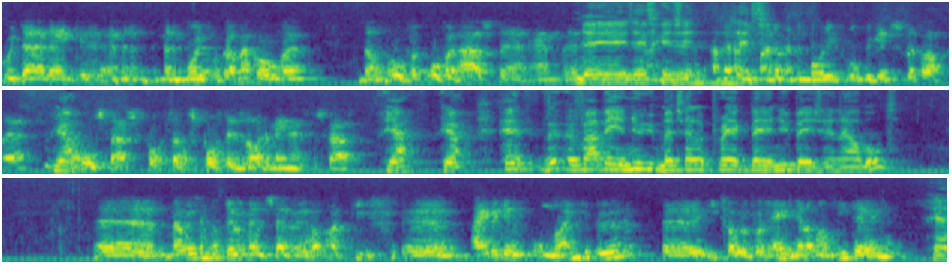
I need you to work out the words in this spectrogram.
goed nadenken en met een, met een mooi programma komen dan over, overhaasten. En, Nee, dat heeft geen de- zin. Aan de, mooie grondbeginselen van eh Ja. de All-Star sport, of sport in zijn algemeenheid verstaat. Ja, ja. Waar ben je nu, met welk project ben je nu bezig in Helmond? Eh, nou, we zijn op dit moment zijn we heel actief eh, eigenlijk in het online gebeuren. Eh, iets wat we voorheen helemaal niet deden. Ja.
